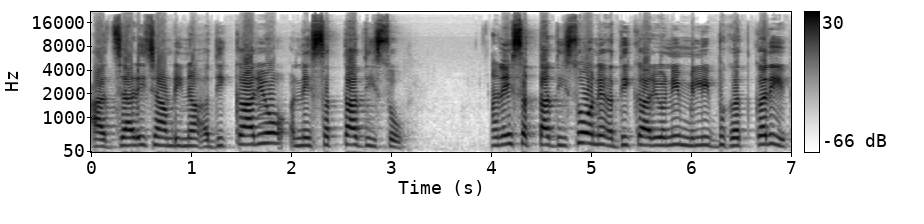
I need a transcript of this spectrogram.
આ જાડી ચામડીના અધિકારીઓ અને સત્તાધીશો અને સત્તાધીશો અને અધિકારીઓની મિલીભગત કરી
